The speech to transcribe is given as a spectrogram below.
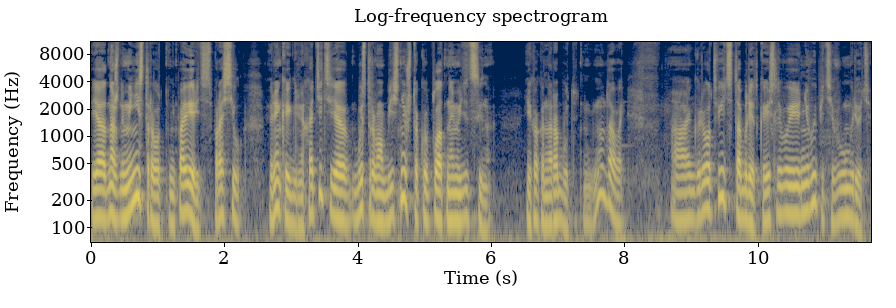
я однажды министра, вот не поверите, спросил, Вероника Игоревна, хотите, я быстро вам объясню, что такое платная медицина и как она работает? Ну, давай. А я говорю, вот видите таблетка, если вы ее не выпьете, вы умрете.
